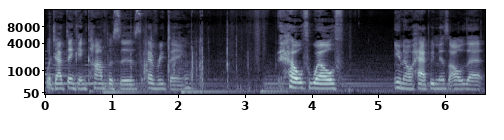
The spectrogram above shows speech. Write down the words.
which I think encompasses everything health, wealth, you know, happiness, all that.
